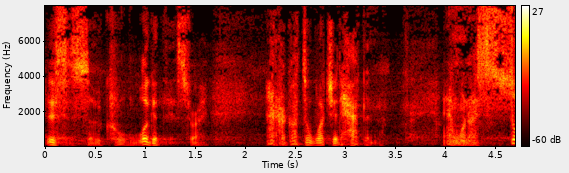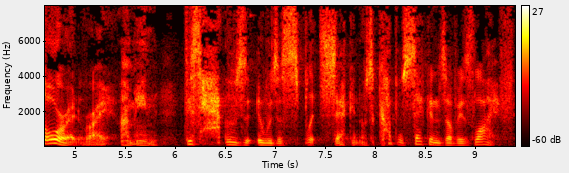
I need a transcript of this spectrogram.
This is so cool. Look at this, right? And I got to watch it happen. And when I saw it, right, I mean, this it was, it was a split second. It was a couple seconds of his life.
